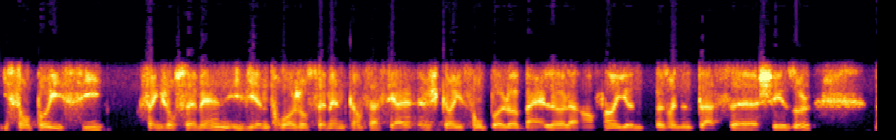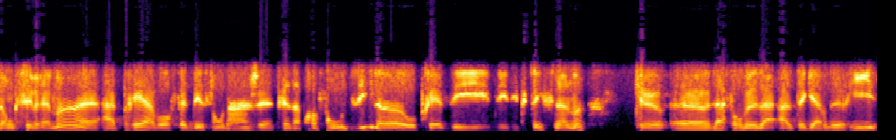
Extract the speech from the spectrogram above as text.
ils sont pas ici cinq jours semaine. Ils viennent trois jours semaine quand ça siège. Quand ils sont pas là, ben là, leur enfant, il a besoin d'une place euh, chez eux. Donc, c'est vraiment euh, après avoir fait des sondages euh, très approfondis là, auprès des, députés, finalement, que euh, la formule de la halte garderie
